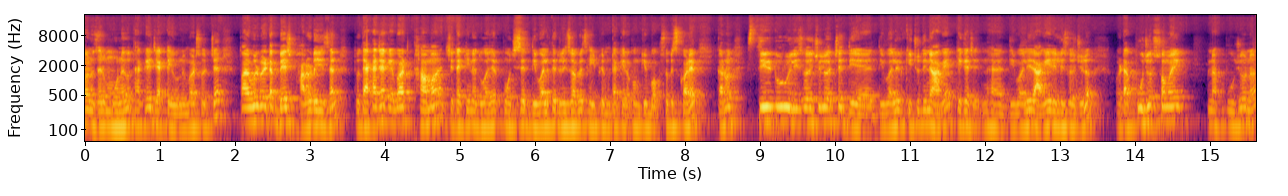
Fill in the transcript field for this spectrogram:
মানুষের মনেও থাকে যে একটা ইউনিভার্স হচ্ছে। তো আমি বলব এটা বেশ ভালো ডিসিশন তো দেখা যাক এবার থামা, যেটা কিনা দু হাজার পঁচিশের দিওয়ালিতে রিলিজ হবে, সেই ফিল্মটা কীরকম কি বক্স অফিস করে। কারণ স্ত্রী টু রিলিজ হয়েছিল হচ্ছে দিওয়ালির কিছুদিন আগে, ঠিক আছে? হ্যাঁ দিওয়ালির আগেই রিলিজ হয়েছিল। ওটা পুজোর সময়, না পুজো না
